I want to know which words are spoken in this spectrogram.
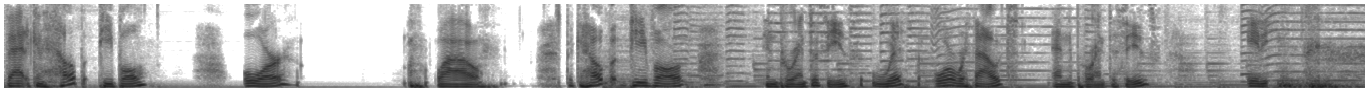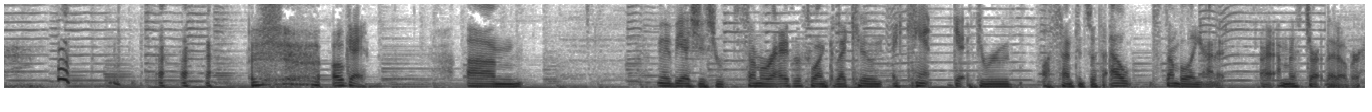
that can help people or, wow, that can help people in parentheses with or without, end parentheses, 80. okay. Um, maybe I should just summarize this one because I can I can't get through a sentence without stumbling on it. All right, I'm going to start that over.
